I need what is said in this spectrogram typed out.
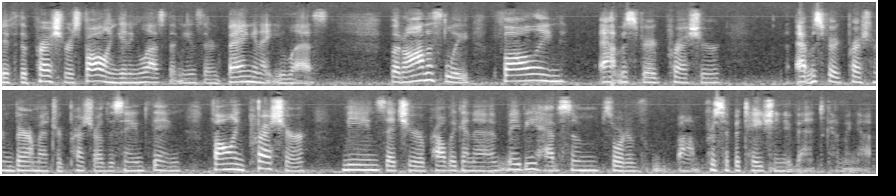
if the pressure is falling, getting less, that means they're banging at you less. But honestly, falling atmospheric pressure, atmospheric pressure and barometric pressure are the same thing. Falling pressure means that you're probably going to maybe have some sort of um, precipitation event coming up.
